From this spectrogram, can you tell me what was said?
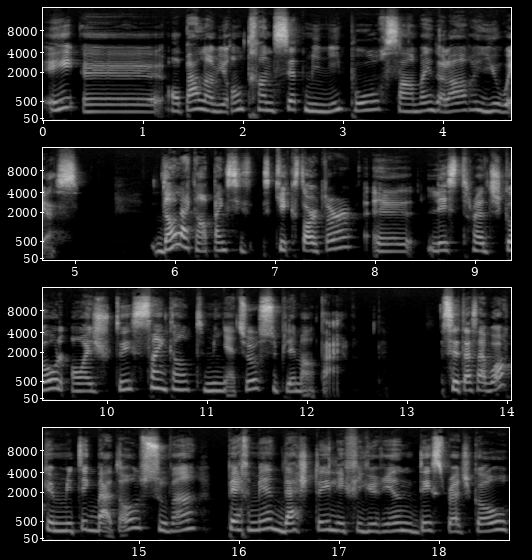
Et euh, on parle d'environ 37 mini pour 120 dollars US. Dans la campagne Kickstarter, les stretch goals ont ajouté 50 miniatures supplémentaires. C'est à savoir que Mythic Battles, souvent, permet d'acheter les figurines des stretch goals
